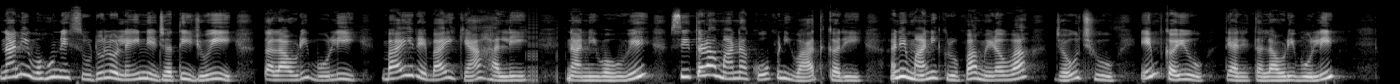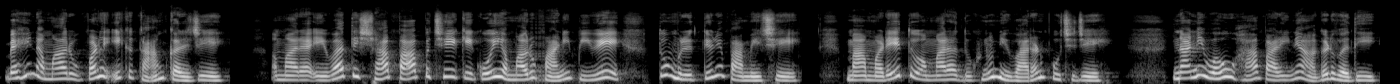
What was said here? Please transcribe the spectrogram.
નાની વહુને સુડુલો લઈને જતી જોઈ તલાવડી બોલી, બાઈ રે બાઈ, ક્યાં હાલી? નાની વહુએ શીતળા માના કોપની વાત કરી અને માની કૃપા મેળવવા જઉં છું. એમ કહ્યું. ત્યારે તલાવડી બોલી, બહેન, અમારું પણ એક કામ કરજે. અમારા એવા તે શા પાપ છે કે કોઈ અમારું પાણી પીવે તો મૃત્યુને પામે છે. માં મળે તો અમારા દુઃખનું નિવારણ પૂછજે. નાની વહુ હા પાડીને આગળ વધી.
